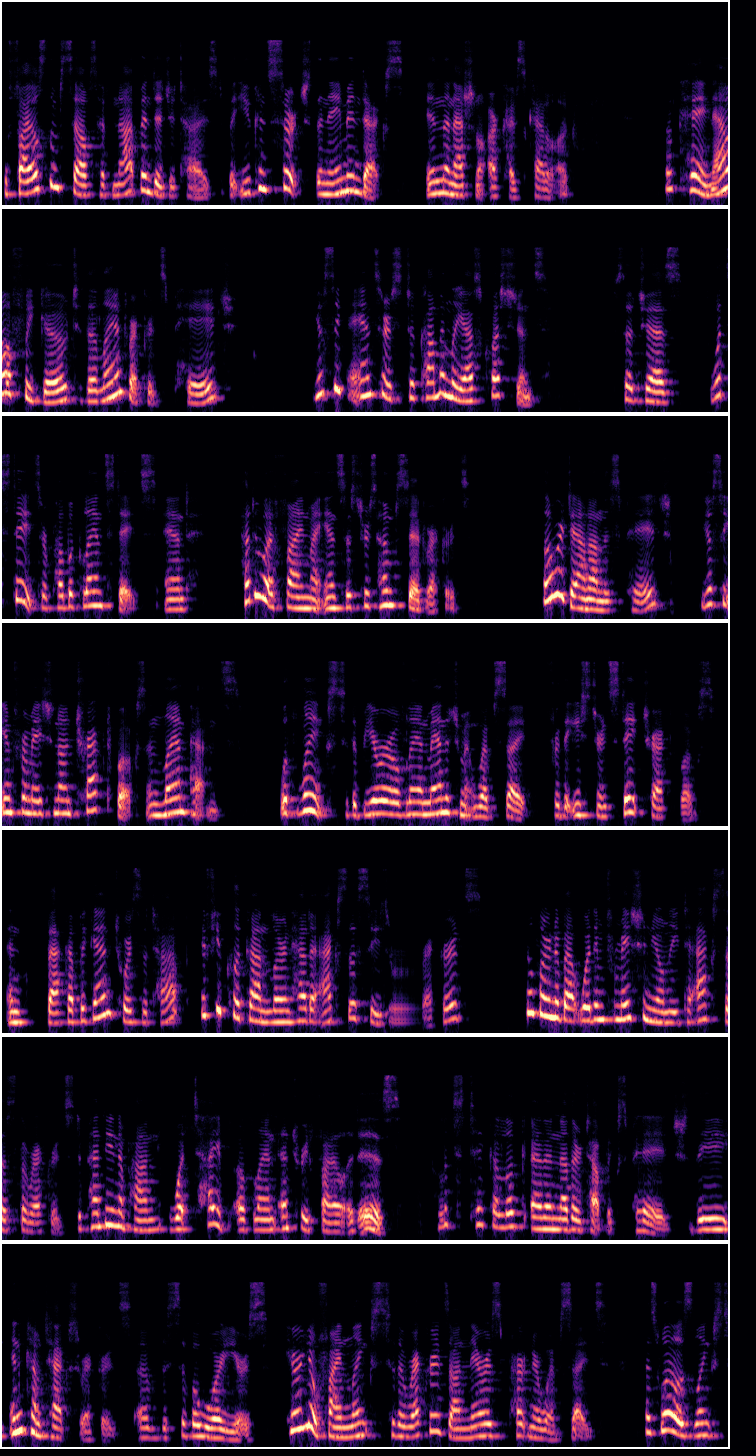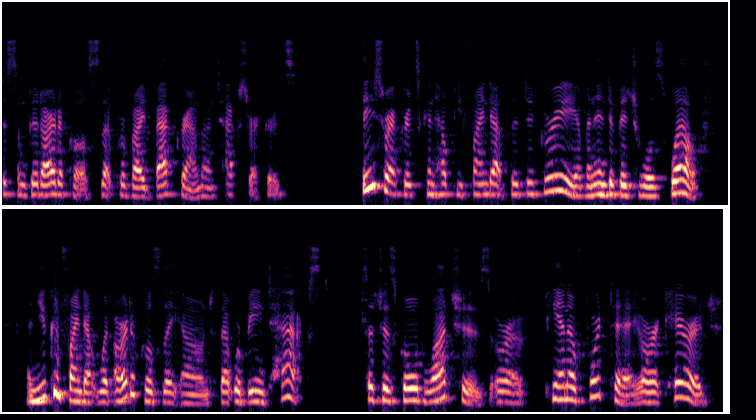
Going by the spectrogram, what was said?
The files themselves have not been digitized, but you can search the name index in the National Archives catalog. Okay, now if we go to the land records page, you'll see answers to commonly asked questions, such as what states are public land states and how do I find my ancestors' homestead records? Lower down on this page, you'll see information on tract books and land patents with links to the Bureau of Land Management website for the Eastern State Tract books. And back up again towards the top, if you click on Learn how to access these records, you'll learn about what information you'll need to access the records, depending upon what type of land entry file it is. Let's take a look at another topics page, the income tax records of the Civil War years. Here you'll find links to the records on NARA's partner websites as well as links to some good articles that provide background on tax records. These records can help you find out the degree of an individual's wealth, and you can find out what articles they owned that were being taxed, such as gold watches or a pianoforte or a carriage.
